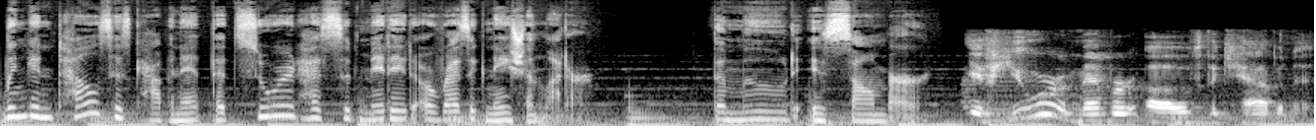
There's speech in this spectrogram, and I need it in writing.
Lincoln tells his cabinet that Seward has submitted a resignation letter the mood is somber. If you were a member of the cabinet,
